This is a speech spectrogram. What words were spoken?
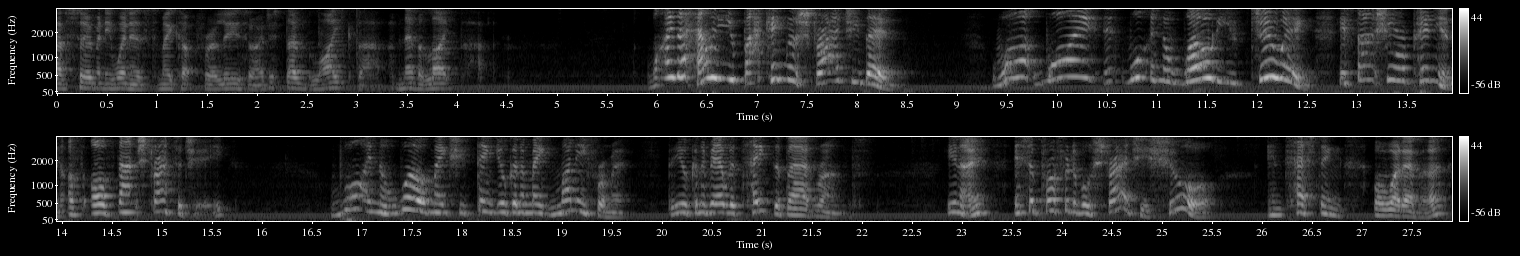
have so many winners to make up for a loser. I just don't like that. I've never liked that. Why the hell are you backing the strategy then? What? Why? What in the world are you doing? If that's your opinion of, of that strategy, what in the world makes you think you're going to make money from it? That you're going to be able to take the bad runs? You know, it's a profitable strategy, sure, in testing or whatever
